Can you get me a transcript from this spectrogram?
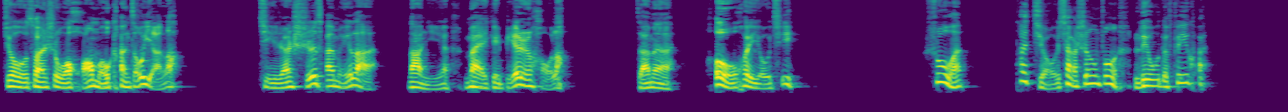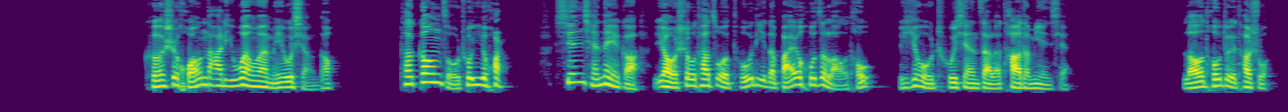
就算是我黄某看走眼了，既然食材没烂，那你卖给别人好了，咱们后会有期。”说完，他脚下生风，溜得飞快。可是黄大力万万没有想到，他刚走出一会儿，先前那个要收他做徒弟的白胡子老头。又出现在了他的面前。老头对他说：“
